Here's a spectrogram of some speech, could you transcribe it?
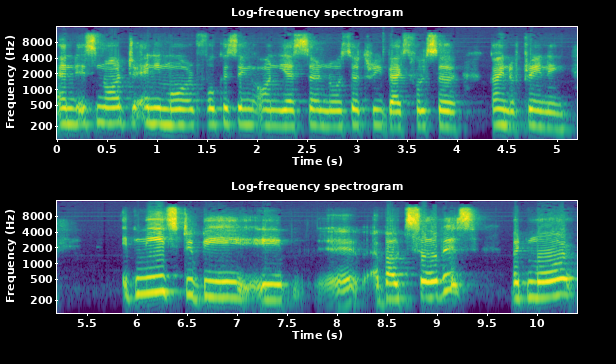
and it's not anymore focusing on yes sir, no sir, three bags full sir kind of training it needs to be uh, about service, but more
